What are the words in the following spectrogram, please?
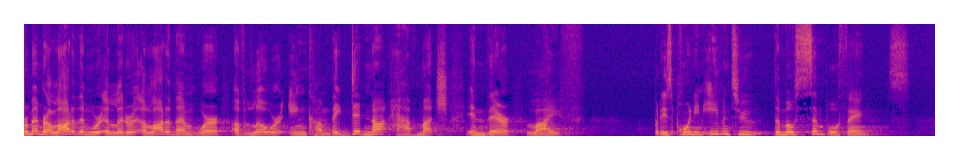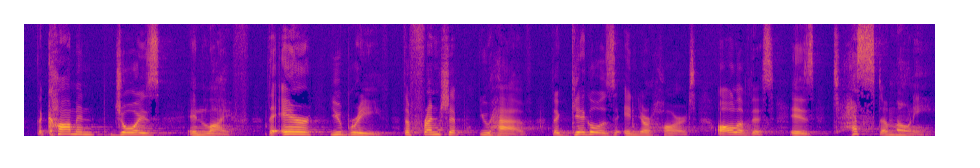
Remember, a lot of them were illiterate, a lot of them were of lower income. They did not have much in their life. But he's pointing even to the most simple things, the common joys in life, the air you breathe, the friendship you have, the giggles in your heart. All of this is testimony.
